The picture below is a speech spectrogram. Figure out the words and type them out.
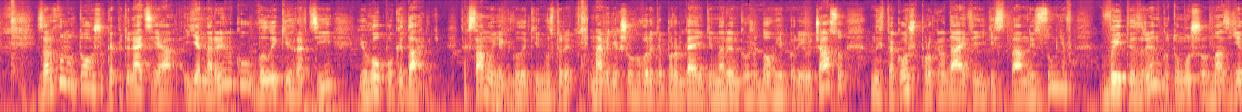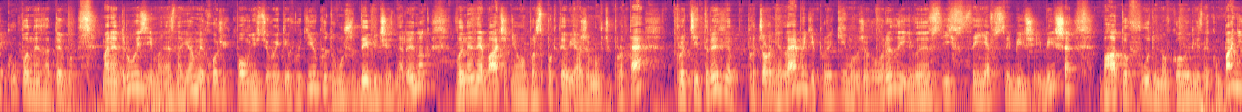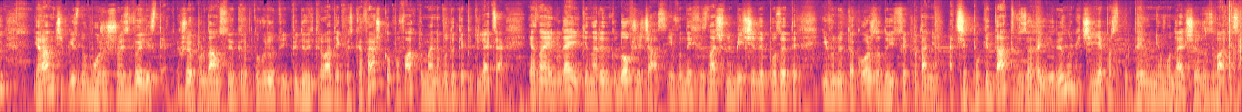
За рахунок того, що капітуляція є на ринку, великі гравці його покидають так само, як і великі інвестори. Навіть якщо говорити про людей, які на ринку вже довгий період часу, в них також прокрадається якийсь певний сумнів вийти з ринку, тому що в нас є купа негативу. У мене друзі, мене знайомі хочуть повністю вийти в готівку, тому що, дивлячись на ринок, вони не бачать його перспективи. Я вже мовчу про те, про ті триги, про чорні лебеді, про яких ми вже говорили, і вони їх стає все більше і більше. Багато фуду навколо різних компаній, і рано чи пізно може щось вилізти. Якщо я продам свою криптовалюту і піду відкривати якусь кафешку, по факту в мене буде капітуляція. Я знаю людей, які на ринку довший час, і в них значно більші депозити, і вони також задаються питання: а чи покидати взагалі ринок, чи є перспективи в ньому далі розвиватися?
